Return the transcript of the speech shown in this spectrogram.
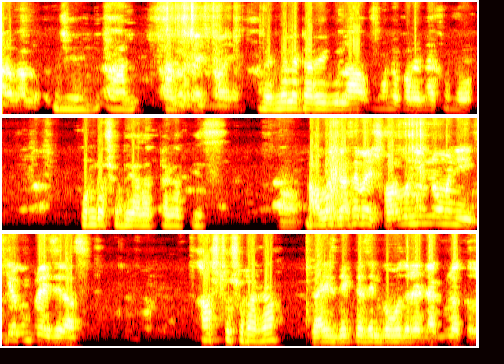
আরও ভালো। জি আর আর ভালো প্রাইস পাওয়া যায়। মিলিটারি গুলা মনে করেন এখনও পনেরোশো দুই হাজার টাকা পিস ভালো ভাই সর্বনিম্ন মানে কীরকম প্রাইসের আছে? আটশোশো টাকা। দেখতেছেন কবুতরের ডাকগুলো কত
